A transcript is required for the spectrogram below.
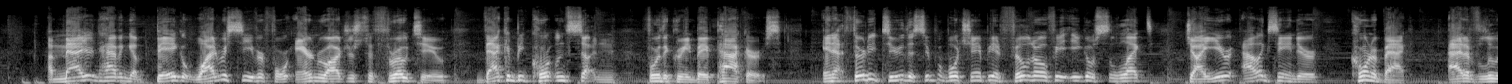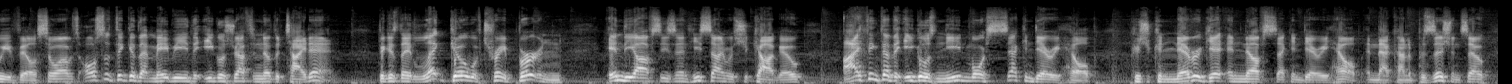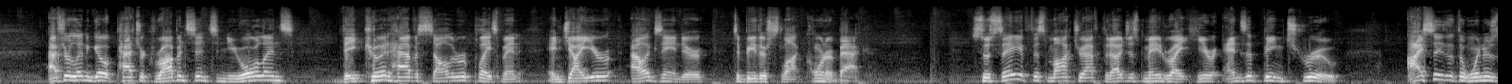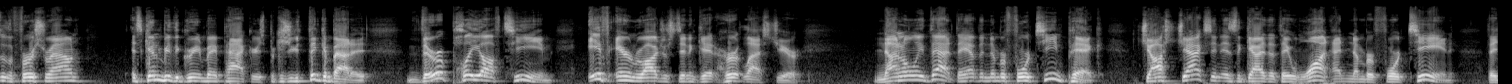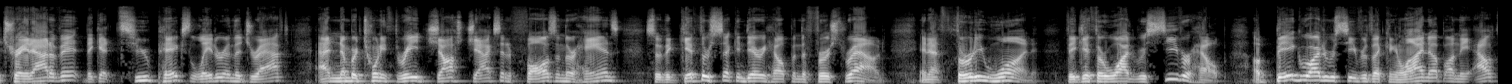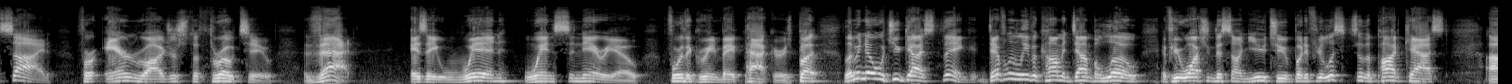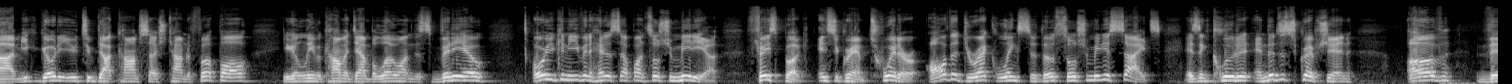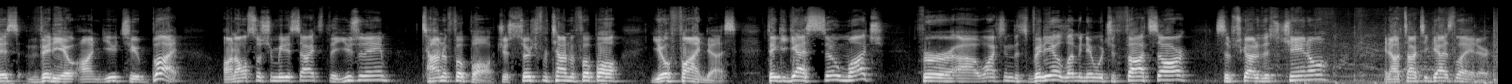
Imagine having a big wide receiver for Aaron Rodgers to throw to. That could be Courtland Sutton for the Green Bay Packers. And at 32, the Super Bowl champion Philadelphia Eagles select Jaire Alexander, cornerback out of Louisville. So I was also thinking that maybe the Eagles draft another tight end because they let go of Trey Burton in the offseason. He signed with Chicago. I think that the Eagles need more secondary help because you can never get enough secondary help in that kind of position. So after letting go of Patrick Robinson to New Orleans, they could have a solid replacement and Jaire Alexander to be their slot cornerback. So, say if this mock draft that I just made right here ends up being true, I say that the winners of the first round, it's going to be the Green Bay Packers because you think about it, they're a playoff team if Aaron Rodgers didn't get hurt last year. Not only that, they have the number 14 pick. Josh Jackson is the guy that they want at number 14. They trade out of it. They get two picks later in the draft. At number 23, Josh Jackson falls in their hands, so they get their secondary help in the first round. And at 31, they get their wide receiver help, a big wide receiver that can line up on the outside for Aaron Rodgers to throw to. That is a win-win scenario for the Green Bay Packers. But let me know what you guys think. Definitely leave a comment down below if you're watching this on YouTube. But if you're listening to the podcast, um, you can go to youtube.com slash time to football. You can leave a comment down below on this video. Or you can even hit us up on social media Facebook, Instagram, Twitter. All the direct links to those social media sites is included in the description of this video on YouTube. But on all social media sites, the username, Time to Football. Just search for Time to Football, you'll find us. Thank you guys so much for uh, watching this video. Let me know what your thoughts are. Subscribe to this channel, and I'll talk to you guys later.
